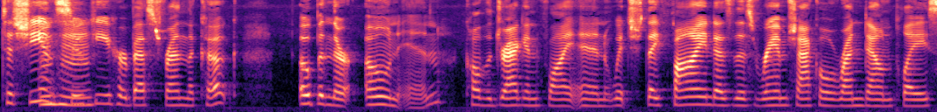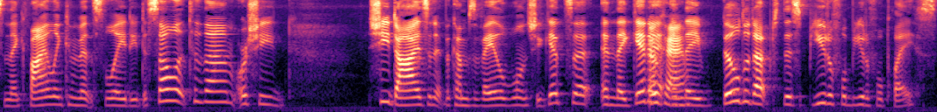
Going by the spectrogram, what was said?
to she and Mhm. Sookie, her best friend, the cook, open their own inn called the Dragonfly Inn, which they find as this ramshackle, rundown place, and they finally convince the lady to sell it to them, or she she dies and it becomes available and she gets it and they get it Okay. and they build it up to this beautiful beautiful place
